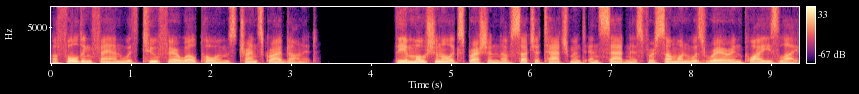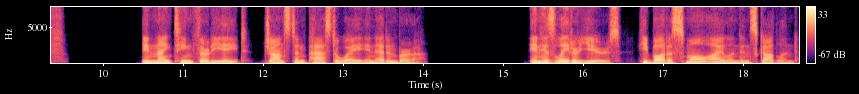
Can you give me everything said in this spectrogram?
a folding fan with two farewell poems transcribed on it. The emotional expression of such attachment and sadness for someone was rare in Puyi's life. In 1938, Johnston passed away in Edinburgh. In his later years, he bought a small island in Scotland,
